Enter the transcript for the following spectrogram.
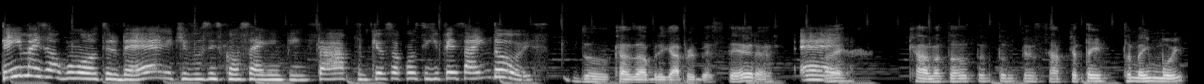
Tem mais algum outro BL que vocês conseguem pensar? Porque eu só consegui pensar em dois. Do casal brigar por besteira. É, Ai, calma, eu tô tentando pensar, porque tem também muito.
